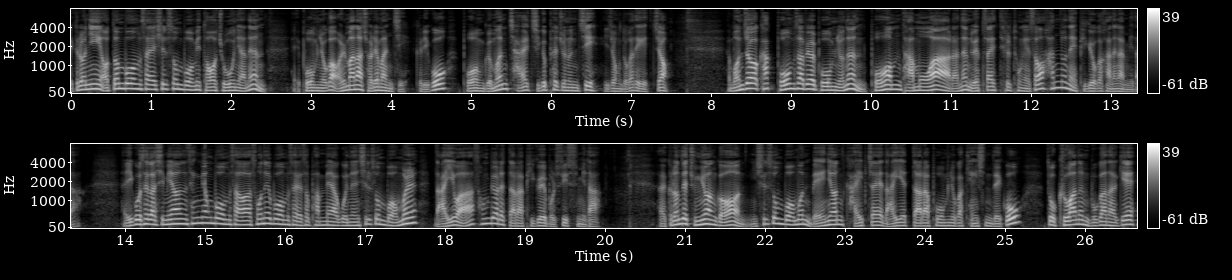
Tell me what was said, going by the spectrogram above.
예, 그러니 어떤 보험사의 실손보험이 더 좋으냐는 예, 보험료가 얼마나 저렴한지 그리고 보험금은 잘 지급해 주는지 이 정도가 되겠죠. 먼저 각 보험사별 보험료는 보험다모아라는 웹사이트를 통해서 한눈에 비교가 가능합니다. 이곳에 가시면 생명보험사와 손해보험사에서 판매하고 있는 실손보험을 나이와 성별에 따라 비교해 볼 수 있습니다. 그런데 중요한 건 실손보험은 매년 가입자의 나이에 따라 보험료가 갱신되고 또 그와는 무관하게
